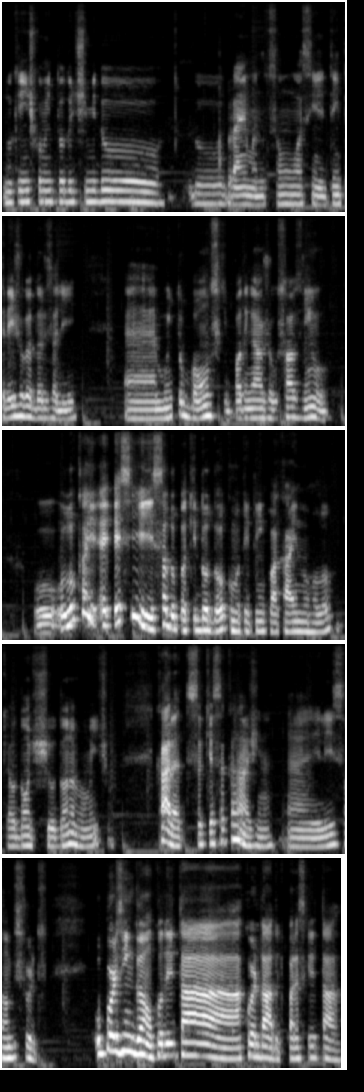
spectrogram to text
no que a gente comentou do time do, do Brian, mano. São, assim, ele tem três jogadores ali é, muito bons que podem ganhar o jogo sozinho. O, o Luca, esse, essa dupla aqui, Dodô, como eu tentei emplacar e não rolou, que é o Don't e o Donovan Mitchell, cara, isso aqui é sacanagem, né? É, eles são absurdos. O Porzingão, quando ele tá acordado, que parece que ele tá,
